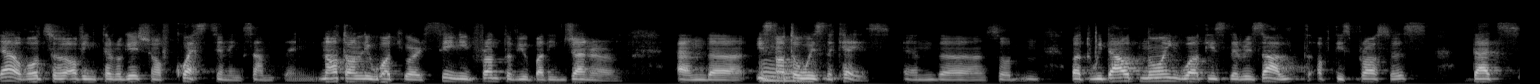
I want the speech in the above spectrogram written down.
yeah of also of interrogation of questioning something. Not only what you are seeing in front of you but in general. And uh, it's mm. not always the case. And uh, so but without knowing what is the result of this process that's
